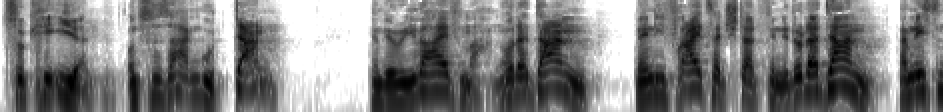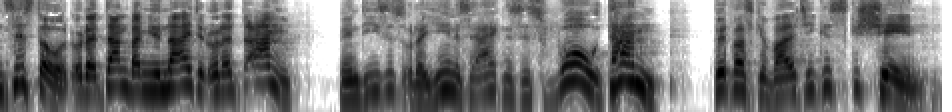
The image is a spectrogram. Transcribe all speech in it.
zu kreieren und zu sagen, gut, dann, wenn wir Revive machen oder dann, wenn die Freizeit stattfindet oder dann beim nächsten Sisterhood oder dann beim United oder dann, wenn dieses oder jenes Ereignis ist, wow, dann wird was Gewaltiges geschehen.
